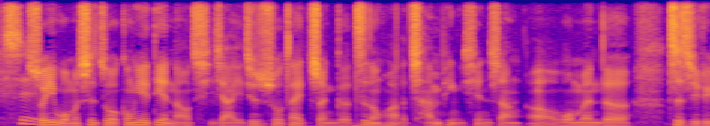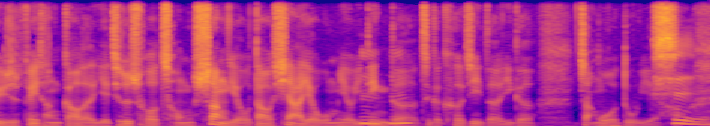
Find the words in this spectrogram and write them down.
是，所以我们是做工业电脑起家，也就是说，在整个自动化的产品线上，呃，我们的自制率是非常高的。也就是说，从上游到下游，我们有一定的这个科技的一个掌握度也好。是。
